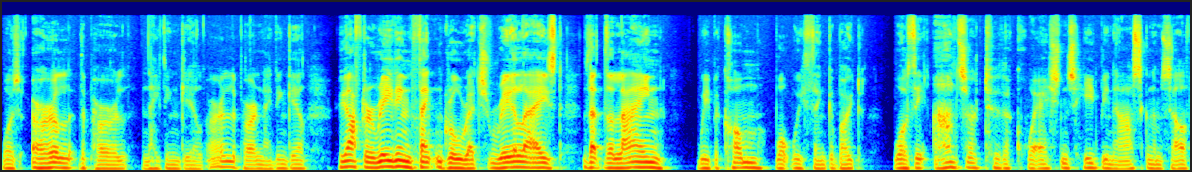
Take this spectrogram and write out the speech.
was Earl the Pearl Nightingale. Earl the Pearl Nightingale, who after reading Think and Grow Rich realised that the line, we become what we think about, was the answer to the questions he'd been asking himself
